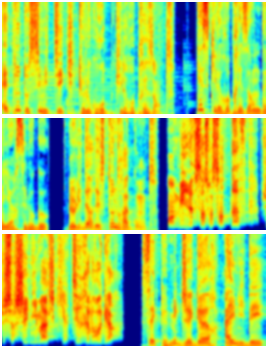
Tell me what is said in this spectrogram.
est tout aussi mythique que le groupe qu'il représente. Qu'est-ce qu'il représente d'ailleurs ce logo? Le leader des Stones raconte En 1969, je cherchais une image qui attirerait le regard. C'est que Mick Jagger a une idée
